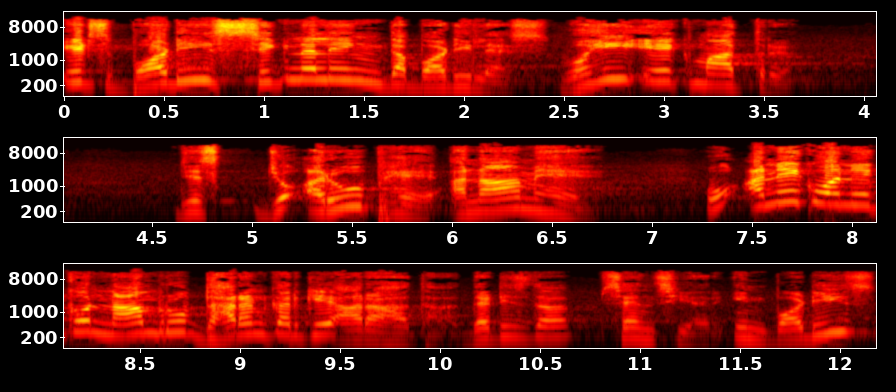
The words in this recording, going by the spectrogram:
It's body signalling the bodiless वही एकमात्र जिस, जो अरूप है, अनाम है, वो अनेकों अनेकों नाम रूप धारण करके आ रहा था। That is the sense here in bodies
